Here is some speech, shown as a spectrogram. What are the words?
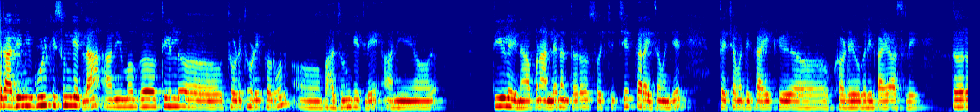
तर आधी मी गूळ किसून घेतला आणि मग अ, तीळ थोडे थोडे करून भाजून घेतले आणि तीळ आहे ना आपण आणल्यानंतर स्वच्छ चेक करायचं म्हणजे त्याच्यामध्ये काय की खडे वगैरे काय असले तर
